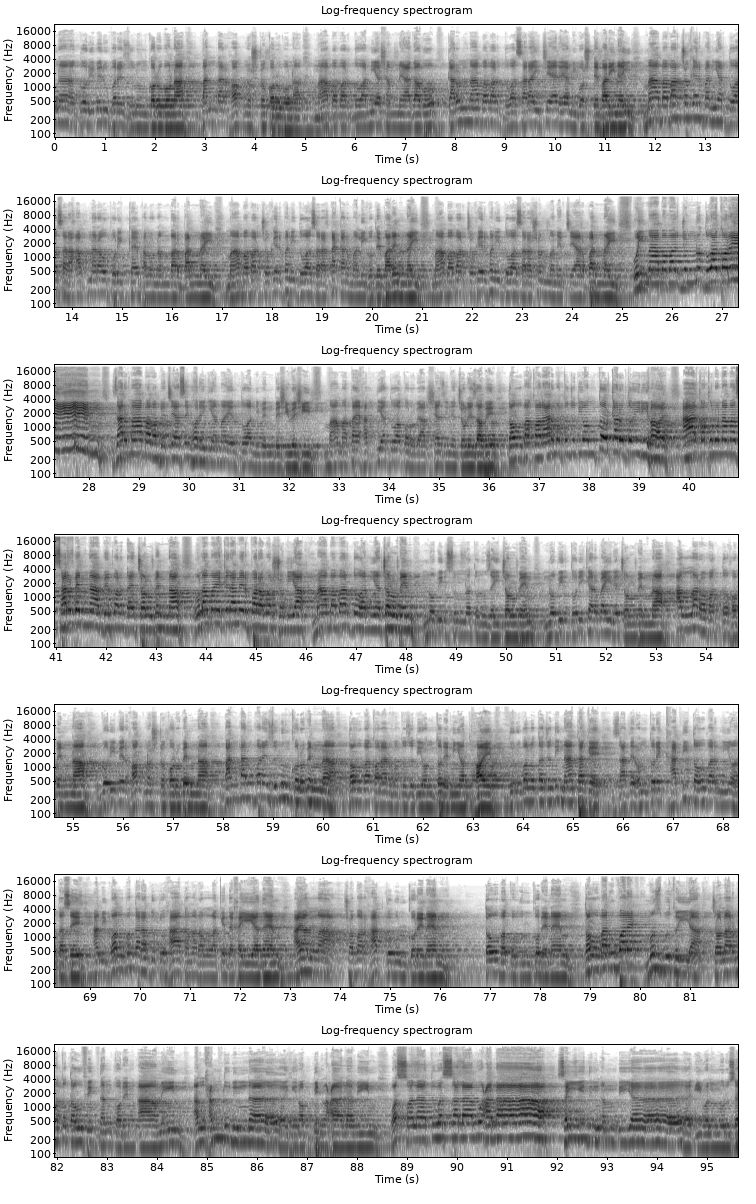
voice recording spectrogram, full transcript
না, গরিবের উপরে জুলুম করব না, বান্দার হক নষ্ট করব না, মা বাবার দোয়া নিয়ে সামনে আগাবো, কারণ মা বাবার দোয়া ছাড়াই চেয়ারে আমি বসতে পারি নাই। মা বাবার চোখের পানি আর দোয়া ছাড়া আপনারাও পরীক্ষায় ভালো নাম্বার পান নাই। মা বাবার চোখের পানি দোয়া ছাড়া টাকার মালিক হতে পারেন নাই। মা বাবার চোখের পানি দোয়া ছাড়া সম্মানের চেয়ার পান নাই। ওই মা বাবার জন্য দোয়া করেন। যার মা বাবা বেঁচে আছে, ঘরে গিয়া মায়ের দোয়া নিবেন বেশি বেশি। মা মাথায় হাত দিয়া দোয়া করবে আর সেজিনে চলে যাবে। তওবা করার মতো যদি অন্তর কারও তৈরি হয়, আর কখনো নামাজ ছাড়বেন না, বেপরদায় চলবেন না। ওলামায়ে কেরামের পরামর্শ নিয়া মা বাবার দোয়া নিয়া চলবেন। নবীর সুন্নত অনুযায়ী চলবেন, নবীর তরিকার বাইরে চলবেন না, আল্লাহর অবাধ্য হবেন না, গরিবের হক নষ্ট করবেন না, বান্দার উপরে জুলুম করবেন না, তওবা করার মতো যদি অন্তরে নিয়ত হয়, দুর্বলতা যদি না থাকে, যাদের অন্তরে খাঁটি তওবার নিয়ত আছে, আমি বলব তারা দুটো হাত আমার আল্লাহকে দেখাইয়া দেন, আয় আল্লাহ, সবার হাত কবুল করে নেন। তওবা কবুল করে নেন। তওবার উপরে মজবুত হইয়া চলার মতো তৌফিক দান করেন। আমিন। আলহামদুলিল্লাহ রব্বিল আলামিন। ওয়াসসালাতু ওয়াসসালামু আলা সাইয়্যিদিল আম্বিয়া ওয়াল মুরসালিন।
